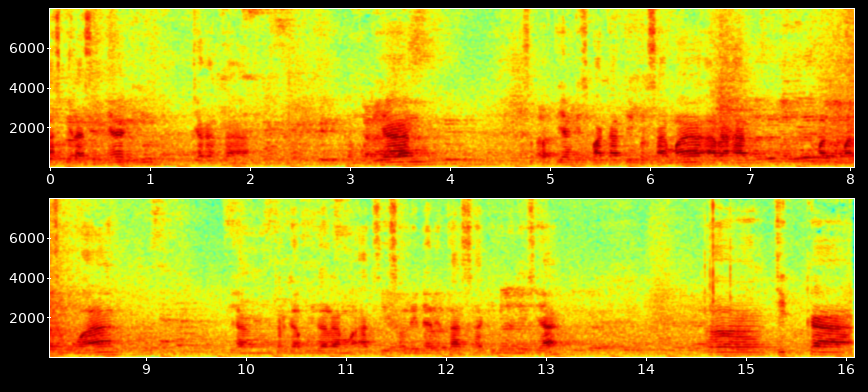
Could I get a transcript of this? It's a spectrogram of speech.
aspirasinya di Jakarta. Kemudian seperti yang disepakati bersama arahan teman-teman semua yang tergabung dalam aksi solidaritas Hakim Indonesia, eh, jika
